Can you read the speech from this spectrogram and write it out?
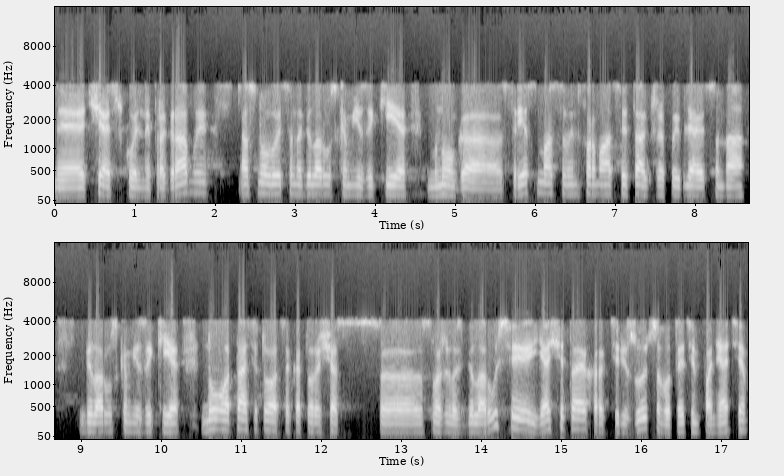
э, часть школьной программы основывается на белорусском языке, много средств массовой информации также появляются на белорусском языке. Но та ситуация, которая сейчас Э, сложилась в Беларуси, я считаю, характеризуется вот этим понятием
